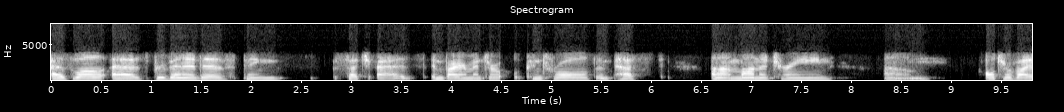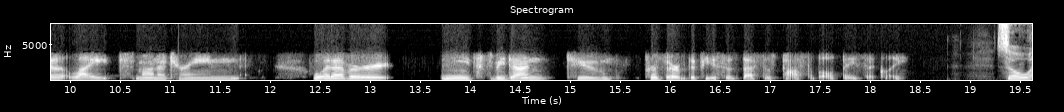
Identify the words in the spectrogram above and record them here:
as well as preventative things such as environmental controls and pest um, monitoring, um, ultraviolet light monitoring, whatever needs to be done to preserve the piece as best as possible, basically. So,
